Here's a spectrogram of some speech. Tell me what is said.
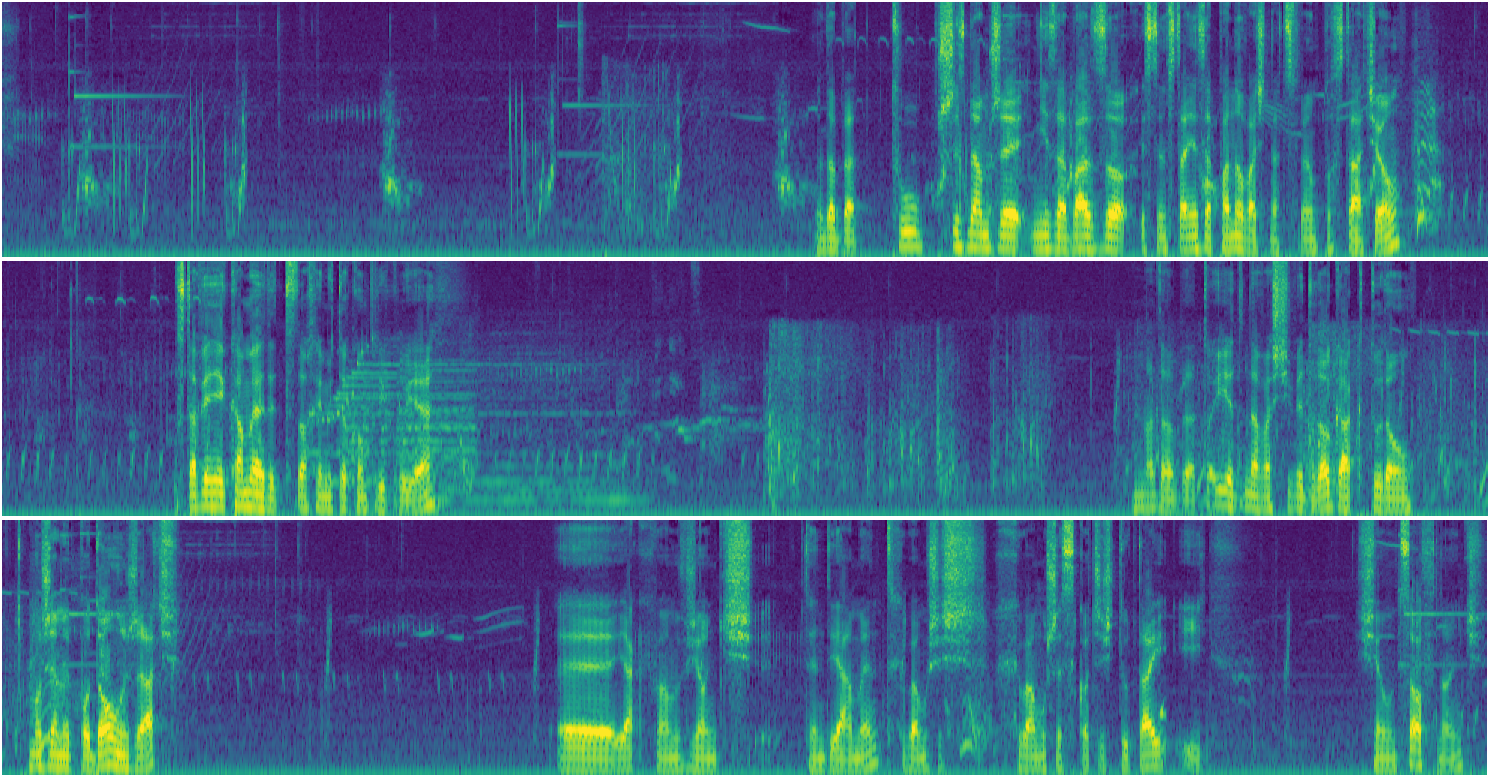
No dobra, tu przyznam, że nie za bardzo jestem w stanie zapanować nad swoją postacią. Ustawienie kamery trochę mi to komplikuje. No dobra, to jedyna właściwie droga, którą możemy podążać. E, jak mam wziąć ten diament? Chyba muszę, chyba muszę skoczyć tutaj i się cofnąć.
